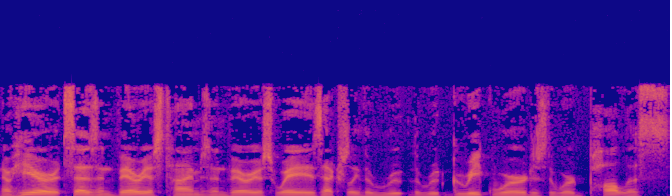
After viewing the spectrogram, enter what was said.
Now, here it says in various times and various ways. Actually, the root, the root Greek word is the word polis,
